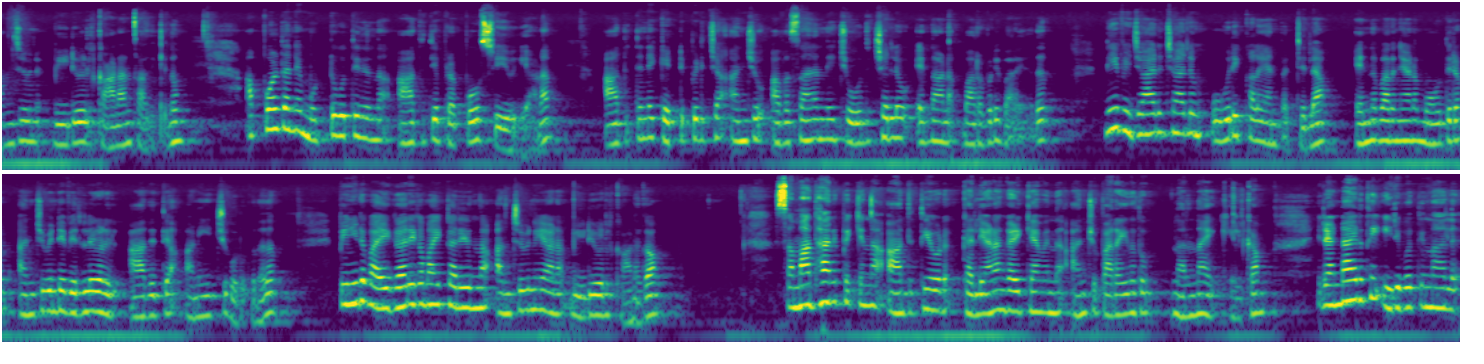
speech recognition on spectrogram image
അഞ്ജുവിന് വീഡിയോയിൽ കാണാൻ സാധിക്കുന്നു. അപ്പോൾ തന്നെ മുട്ടുകുത്തി നിന്ന് ആദിത്യ പ്രപ്പോസ് ചെയ്യുകയാണ്. ആദിത്യനെ കെട്ടിപ്പിടിച്ച അഞ്ജു അവസാനം നീ ചോദിച്ചല്ലോ എന്നാണ് മറുപടി പറയുന്നത്. നീ വിചാരിച്ചാലും ഊരിക്കളയാൻ പറ്റില്ല എന്ന് പറഞ്ഞാണ് മോതിരം അഞ്ജുവിന്റെ വിരലുകളിൽ ആദിത്യ അണിയിച്ചു കൊടുക്കുന്നത്. പിന്നീട് വൈകാരികമായി കരയുന്ന അഞ്ജുവിനെയാണ് വീഡിയോയിൽ കാണുക. സമാധാനിപ്പിക്കുന്ന ആദിത്യയോട് കല്യാണം കഴിക്കാമെന്ന് അഞ്ചു പറയുന്നതും നന്നായി കേൾക്കാം. രണ്ടായിരത്തി ഇരുപത്തിനാല്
